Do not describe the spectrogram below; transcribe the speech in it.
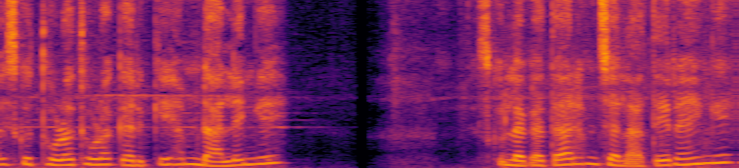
और इसको थोड़ा थोड़ा करके हम डालेंगे। इसको लगातार हम चलाते रहेंगे।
